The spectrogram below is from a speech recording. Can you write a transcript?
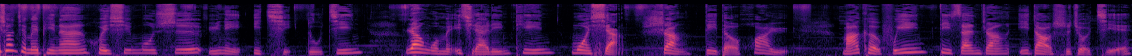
兄姐妹平安，回信牧师与你一起读经，让我们一起来聆听默想上帝的话语。马可福音第三章一到十九节，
